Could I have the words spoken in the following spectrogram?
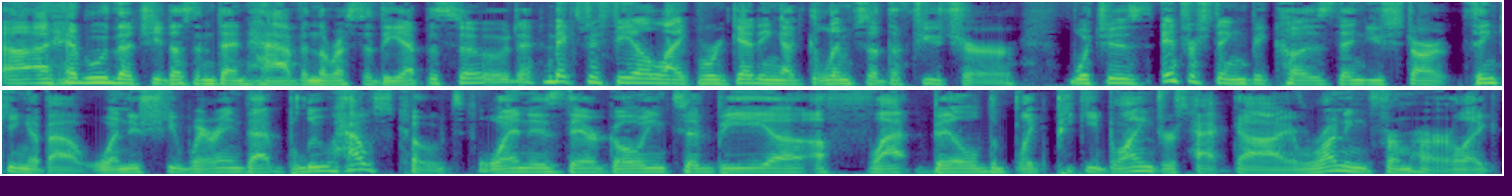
Uh, a head wound that she doesn't then have in the rest of the episode. Makes me feel like we're getting a glimpse of the future, which is interesting because then you start thinking about when is she wearing that blue house coat? When is there going to be a, a flat build, like Peaky Blinders hat guy running from her? Like,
